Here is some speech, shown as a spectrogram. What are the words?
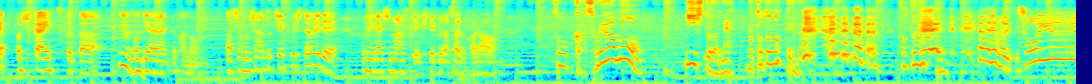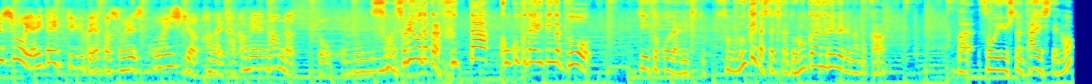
やお控え室とかうんうん。お手洗いとかの場所もちゃんとチェックした上でお願いしますって来てくださるから、そうかそれはもういい人だね、まあ、整ってんだ。整ってん。だでもそういうショーをやりたいっていうかやっぱそれこの意識はかなり高めなんだと思います。そそれをだから振った広告代理店がどうっていうところだよねきっと。その受けた人たちがどのくらいのレベルなのかばそういう人に対しての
